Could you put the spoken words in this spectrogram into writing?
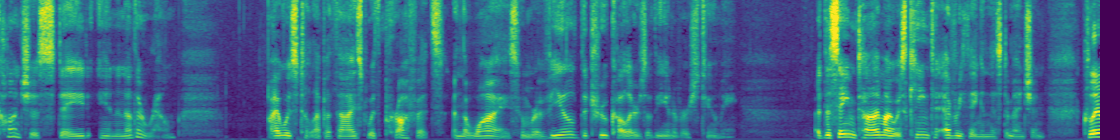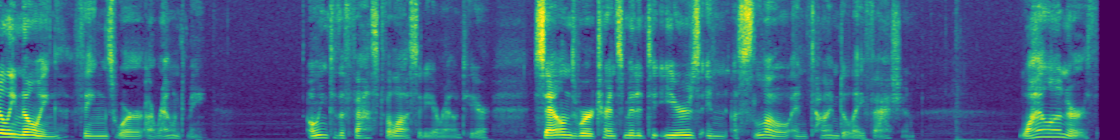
conscious stayed in another realm, I was telepathized with prophets and the wise whom revealed the true colors of the universe to me. At the same time, I was keen to everything in this dimension, clearly knowing things were around me owing to the fast velocity around here. Sounds were transmitted to ears in a slow and time delay fashion. While on Earth,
